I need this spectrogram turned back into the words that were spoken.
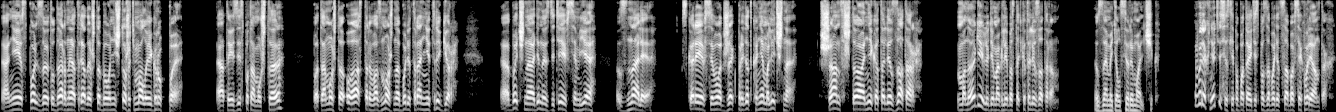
Они используют ударные отряды, чтобы уничтожить малые группы. А ты здесь потому что... Потому что у Астер, возможно, будет ранний триггер. Обычно один из детей в семье знали. Скорее всего, Джек придёт к ним лично. Шанс, что они катализатор. Многие люди могли бы стать катализатором. Заметил серый мальчик. Вы рехнётесь, если попытаетесь позаботиться обо всех вариантах.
